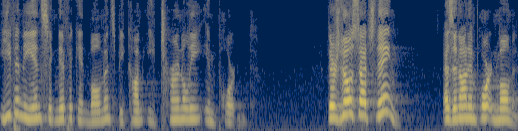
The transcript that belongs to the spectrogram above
even the insignificant moments become eternally important. There's no such thing as an unimportant moment.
